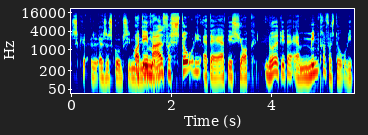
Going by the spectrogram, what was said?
sk- altså skubbe sin Og det er meget forståeligt, at der er det chok. Noget af det, der er mindre forståeligt,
